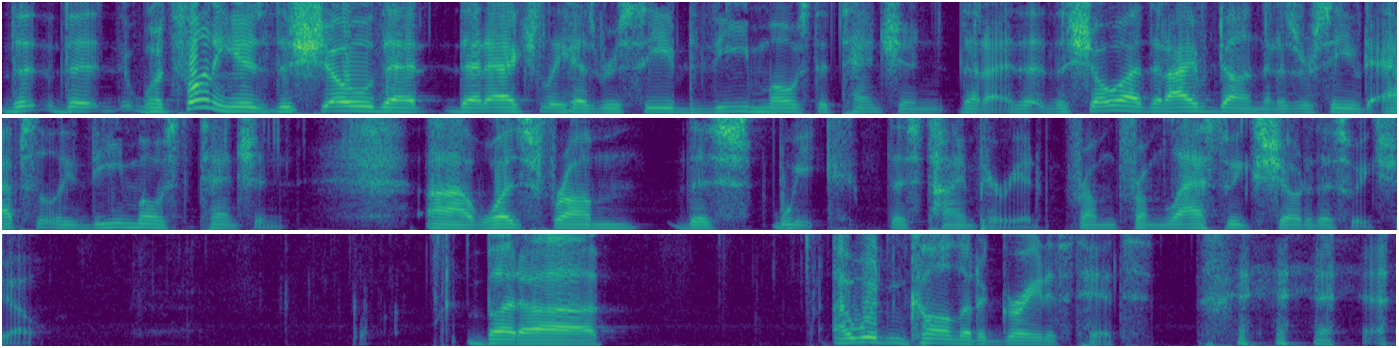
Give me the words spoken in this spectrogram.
the the what's funny is the show that that actually has received the most attention that I, the, the show that I've done that has received absolutely the most attention uh, was from this week, this time period, from from last week's show to this week's show. But uh, I wouldn't call it a greatest hit.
